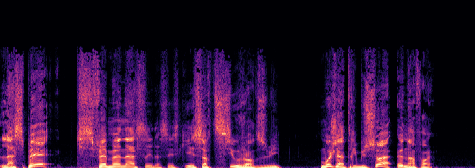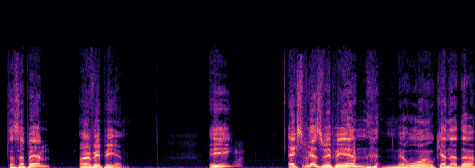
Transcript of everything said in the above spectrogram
L'aspect qui se fait menacer, c'est ce qui est sorti aujourd'hui. Moi, j'attribue ça à une affaire. Ça s'appelle un VPN. Et ExpressVPN, numéro un au Canada,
